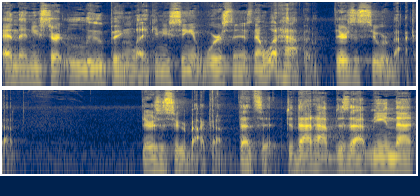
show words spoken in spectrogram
And then you start looping like, and you're seeing it worse than it is. Now, what happened? There's a sewer backup there's a sewer backup. That's it. Did that have? Does that mean that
